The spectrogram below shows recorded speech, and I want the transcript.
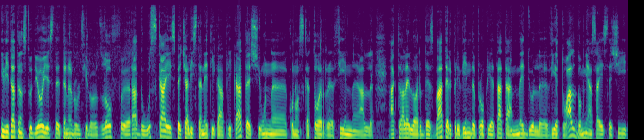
Invitat în studio este tânărul filozof Radu Uscai, specialist în etică aplicată și un uh, cunoscător fin al actualelor dezbateri privind proprietatea în mediul virtual. Domnia sa este și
